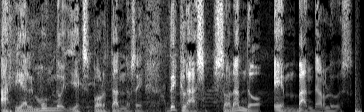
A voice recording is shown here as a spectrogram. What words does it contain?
hacia el mundo y exportar portándose. The Clash sonando en Vanderlust.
